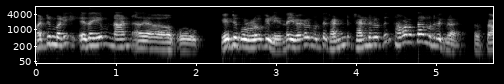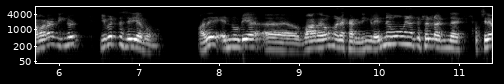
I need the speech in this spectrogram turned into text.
மற்றும்படி எதையும் நான் ஏற்றுக்கொள்ள அளவுக்கு இல்லை. என்ன இவர்கள் விட்டு கண்டு கண்டுறது தவறத்தான் விட்டுருக்கிறார் தவறாக நீங்கள் நிவர்த்தி செய்யணும் அது என்னுடைய வாதமும் இல்லை கருத்து நீங்கள் என்னவும் எனக்கு சொல்ல இந்த சில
